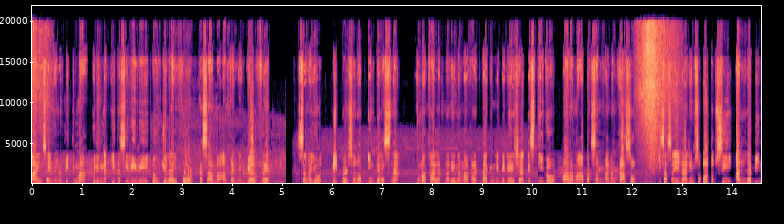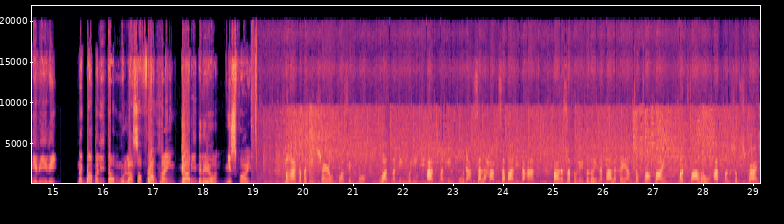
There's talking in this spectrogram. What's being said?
Ayon sa ina ng biktima, huling nakita si Riri noong July 4 kasama ang kanyang girlfriend. Sa ngayon, may person of interest na kumakalat na rin ang mga karagdagang ebidensya at testigo para makapagsampa ng kaso. Isa sa ilalim sa autopsy, ang labi ni Riri. Nagbabalita mula sa Frontline, Gary De Leon, News 5. Mga kapatid Cheryl Cosim po, huwag maging huli at maging una sa lahat sa balitaan. Para sa tuloy-tuloy na talakayan sa Frontline, mag-follow at mag-subscribe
